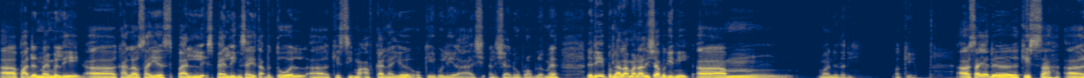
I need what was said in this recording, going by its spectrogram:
Uh, Pardon my Malay uh, Kalau saya spell, spelling saya tak betul uh, KC maafkan lah ya Okay boleh lah Alicia no problem eh. Jadi pengalaman Alicia begini um, Mana tadi? Okay uh, saya ada kisah uh,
